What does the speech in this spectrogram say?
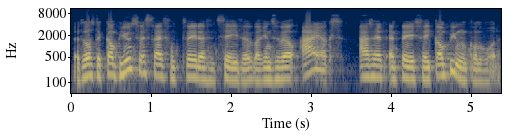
Het was de kampioenswedstrijd van 2007, waarin zowel Ajax, AZ en PSV kampioen konden worden.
